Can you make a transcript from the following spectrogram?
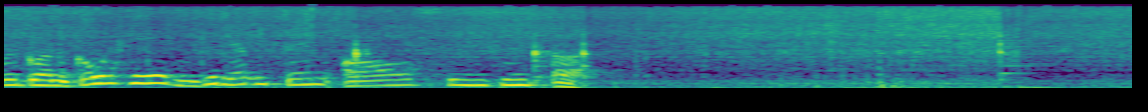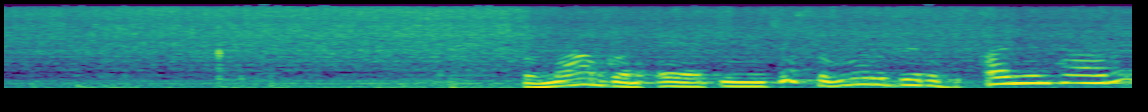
we're going to go ahead and get everything all seasoned up. So now I'm going to add in just a little bit of onion powder,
